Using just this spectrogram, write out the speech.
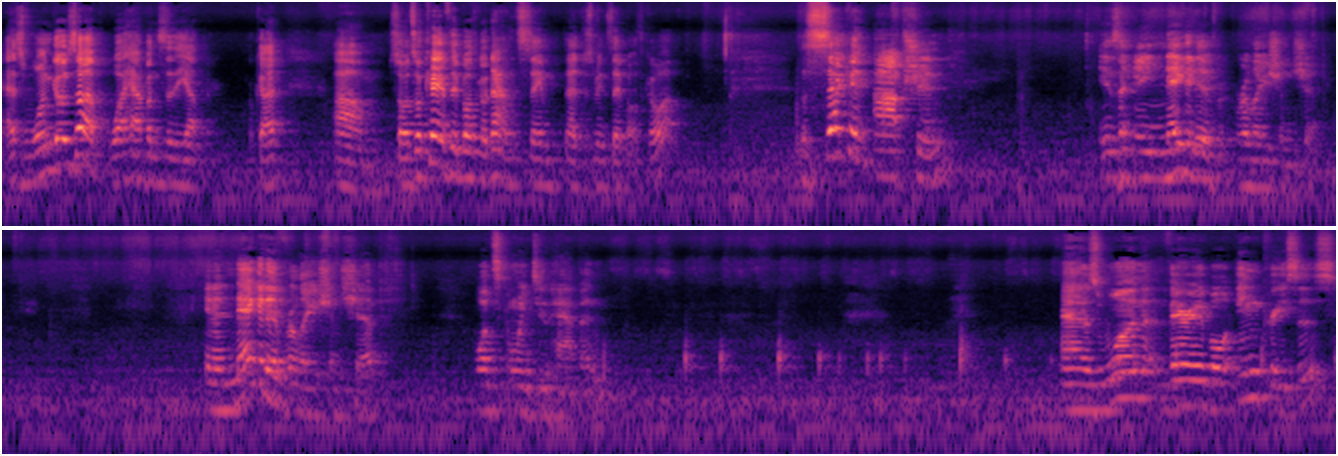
as one goes up, what happens to the other? Okay? Um, so it's okay if they both go down. It's the same, that just means they both go up. The second option is a negative relationship. In a negative relationship, what's going to happen as one variable increases,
